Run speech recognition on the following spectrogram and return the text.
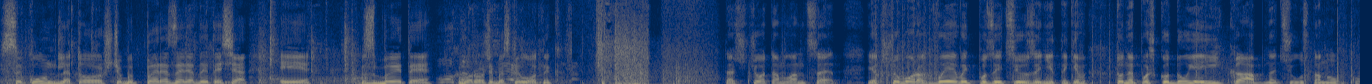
секунд для того, щоб перезарядитися і збити ворожий безпілотник. Та що там ланцет? Якщо ворог виявить позицію зенітників, то не пошкодує їй каб на цю установку.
